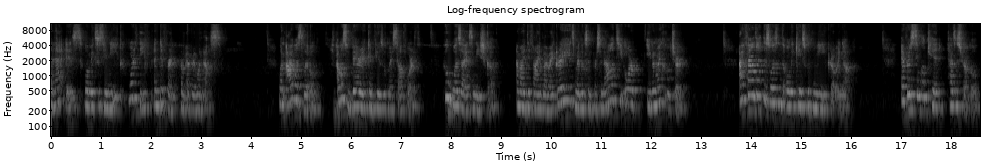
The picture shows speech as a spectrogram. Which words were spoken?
And that is what makes us unique, worthy, and different from everyone else. When I was little, I was very confused with my self worth. Who was I as Anishka? Am I defined by my grades, my looks and personality, or even my culture? I found that this wasn't the only case with me growing up. Every single kid has a struggle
